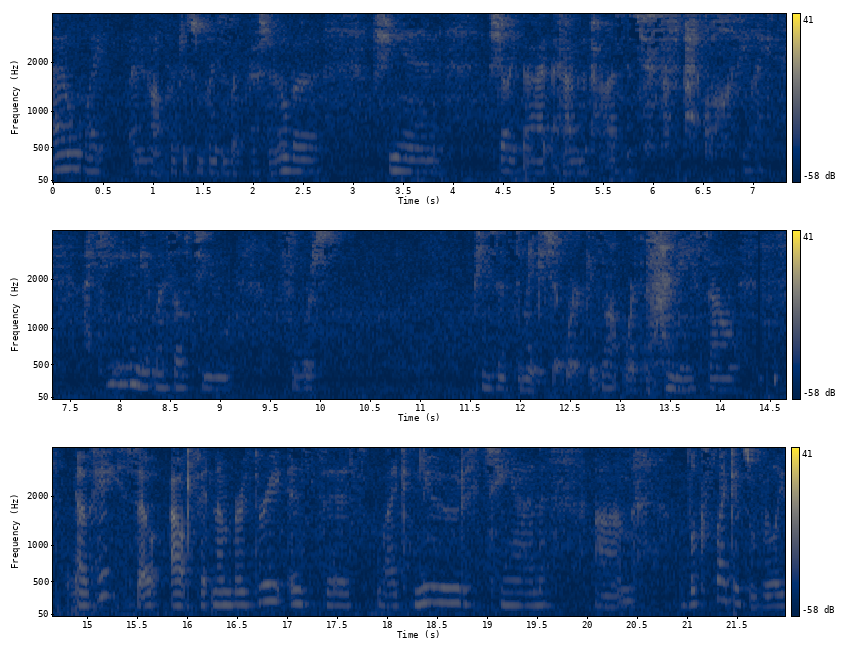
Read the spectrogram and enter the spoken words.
I don't like, I do not purchase from places like Fashion Nova, Shein, shit like that I have in the past. It's just such bad quality. Like I can't even get myself to force pieces to make shit work. It's not worth it for me. So, okay. So outfit number three is this like nude tan, um, looks like it's really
